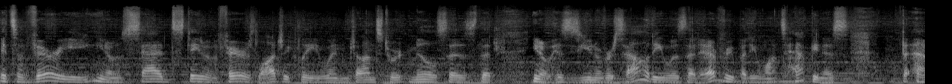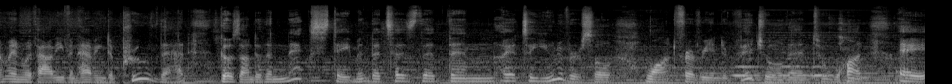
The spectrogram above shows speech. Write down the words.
it's a very you know sad state of affairs logically when John Stuart Mill says that you know his universality was that everybody wants happiness um, and without even having to prove that, goes on to the next statement that says that then it's a universal want for every individual then to want a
